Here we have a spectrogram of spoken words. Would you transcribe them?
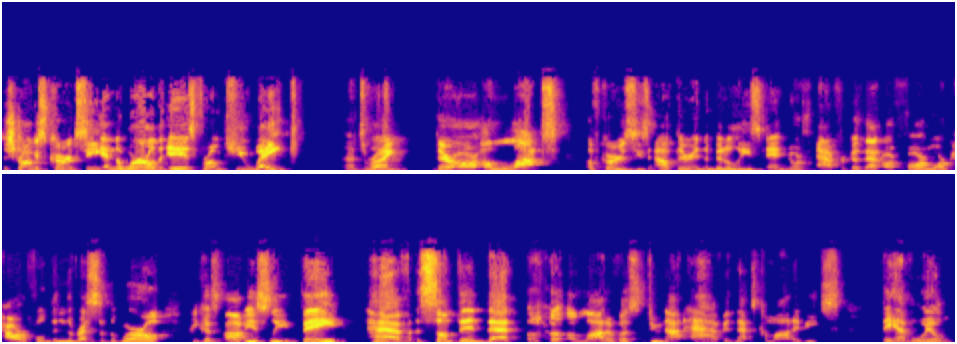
The strongest currency in the world is from Kuwait. That's right. There are a lot of currencies out there in the Middle East and North Africa that are far more powerful than the rest of the world because obviously they have something that a lot of us do not have, and that's commodities. They have oil,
